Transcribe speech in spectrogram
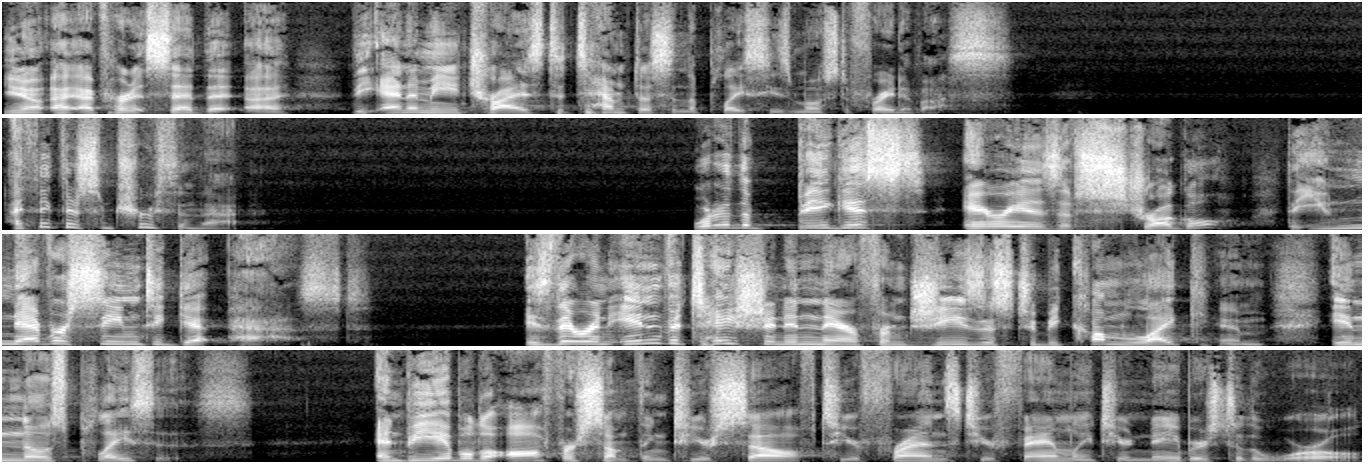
You know, I've heard it said that uh, the enemy tries to tempt us in the place he's most afraid of us. I think there's some truth in that. What are the biggest areas of struggle? That you never seem to get past? Is there an invitation in there from Jesus to become like him in those places and be able to offer something to yourself, to your friends, to your family, to your neighbors, to the world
